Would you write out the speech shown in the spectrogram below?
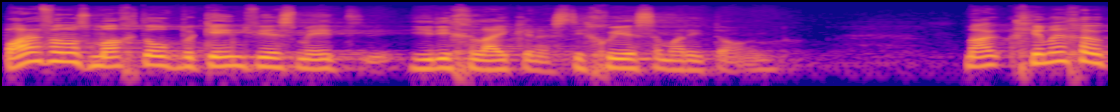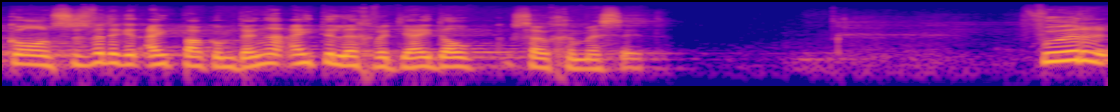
Baie van ons mag dalk bekend wees met hierdie gelykenis, die goeie Samaritaan. Maar gee my gou 'n kans soos wat ek dit uitpak om dinge uit te lig wat jy dalk sou gemis het. Voor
